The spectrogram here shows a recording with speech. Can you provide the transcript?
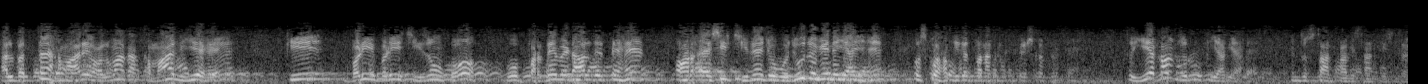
البتہ ہمارے علماء کا کمال یہ ہے کہ بڑی بڑی چیزوں کو وہ پردے میں ڈال دیتے ہیں اور ایسی چیزیں جو وجود میں بھی نہیں آئی ہیں، اس کو حقیقت بنا کر پیش کر دیتے ہیں۔ تو یہ کام ضرور کیا گیا ہے، ہندوستان، پاکستان کی طرح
